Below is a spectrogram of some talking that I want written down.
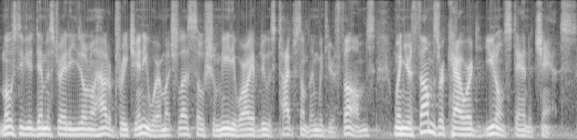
most of you demonstrated you don't know how to preach anywhere, much less social media, where all you have to do is type something with your thumbs. When your thumbs are coward, you don't stand a chance.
